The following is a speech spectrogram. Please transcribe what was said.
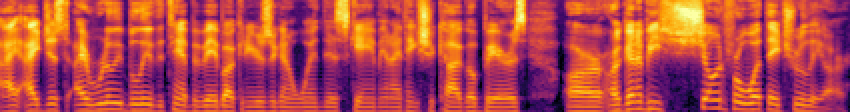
I, I just I really believe the Tampa Bay Buccaneers are going to win this game, and I think Chicago Bears are are going to be shown for what they truly are.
